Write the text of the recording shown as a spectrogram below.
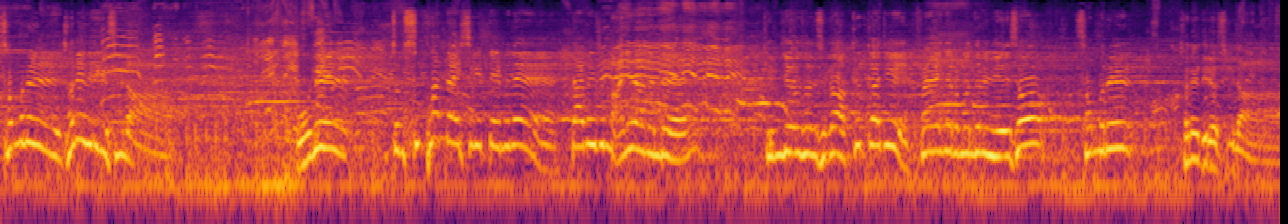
선물을 전해드리겠습니다. 오늘 좀 습한 날씨이기 때문에 땀이 좀 많이 나는데 김재호 선수가 끝까지 팬 여러분들을 위해서 선물을 전해드렸습니다.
